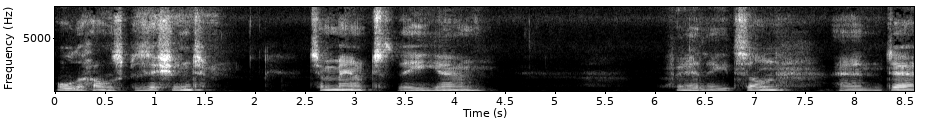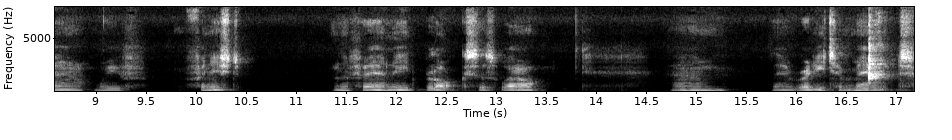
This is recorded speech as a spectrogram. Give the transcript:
all the holes positioned to mount the um, fair leads on and uh, we've finished the fair lead blocks as well. Um, they're ready to mount.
